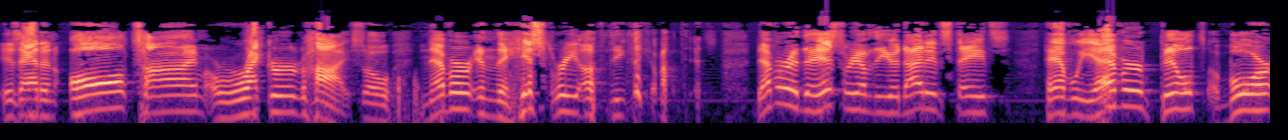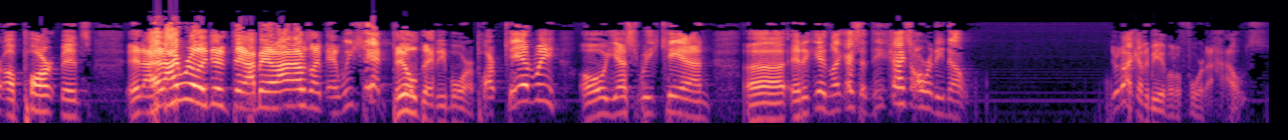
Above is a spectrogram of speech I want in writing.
is at an all-time record high. So never in the history of the, think about this, never in the history of the United States have we ever built more apartments. And, and I really didn't think, I mean, I, I was like, man, we can't build any more. Can we? Oh, yes, we can. Uh, and again, like I said, these guys already know. You're not going to be able to afford a house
